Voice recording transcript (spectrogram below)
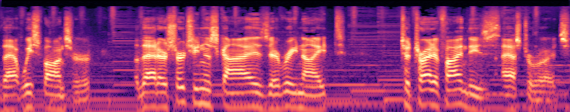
that we sponsor that are searching the skies every night to try to find these asteroids.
